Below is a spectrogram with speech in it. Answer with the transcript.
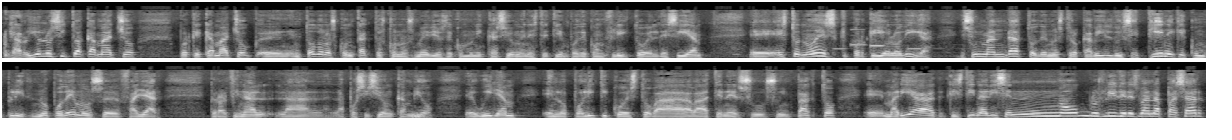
Claro, yo lo cito a Camacho porque Camacho, eh, en todos los contactos con los medios de comunicación en este tiempo de conflicto, él decía, eh, esto no es porque yo lo diga, es un mandato de nuestro cabildo y se tiene que cumplir, no podemos eh, fallar. Pero al final la, posición cambió. William, en lo político esto va, va a tener su, su impacto. María Cristina dice, no, los líderes van a pasar.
